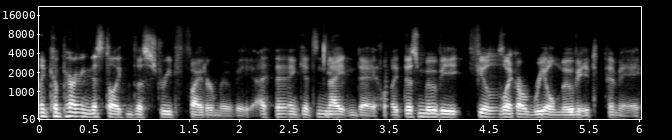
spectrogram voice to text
like comparing this to like the street fighter movie i think it's night and day. Like this movie feels like a real movie to me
